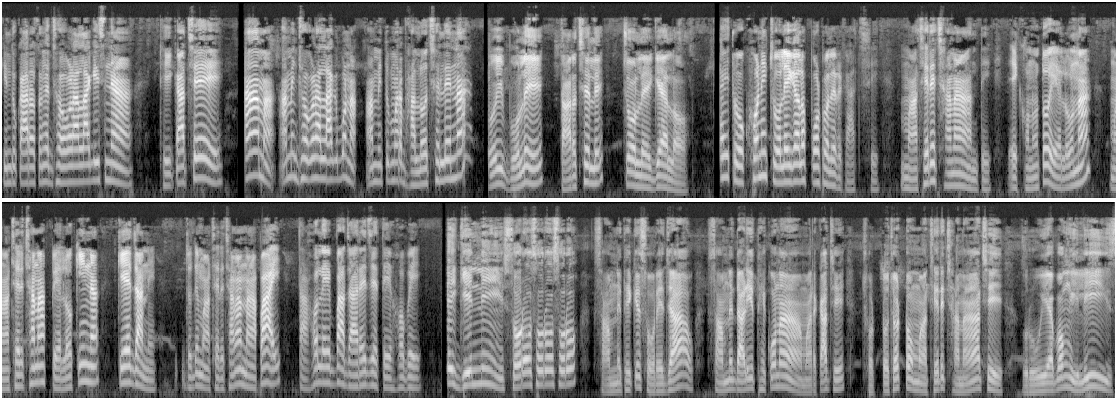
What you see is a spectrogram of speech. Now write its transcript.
কিন্তু কারও সঙ্গে ঝগড়া লাগিস না। ঠিক আছে? হ্যাঁ মা, আমি ঝগড়া লাগবো না, আমি তোমার ভালো ছেলে না। ওই বলে তার ছেলে চলে গেল। এই তখনই চলে গেল পটলের কাছে মাছের ছানা আনতে, এখনও তো এলো না। মাছের ছানা পেল কি না কে জানে? যদি মাছের ছানা না পাই তাহলে বাজারে যেতে হবে। এই গিন্নি সরো সরো সরো। সামনে থেকে সরে যাও। সামনে দাঁড়িয়ে থেকো না। আমার কাছে ছোট্ট ছোট্ট মাছের ছানা আছে রুই এবং ইলিশ।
